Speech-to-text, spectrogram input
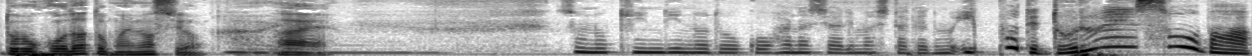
動向だと思いますよ。はい、はいその金利の動向、お話ありましたけれども、一方でドル円相場、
